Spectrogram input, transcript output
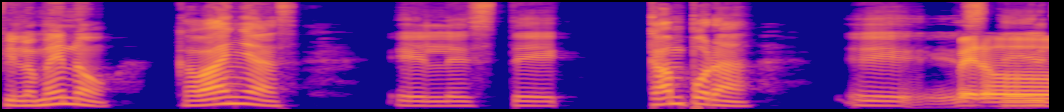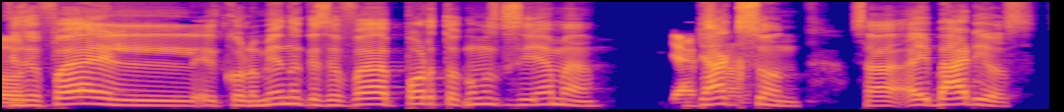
Filomeno, Cabañas, el este Cámpora, eh, este, el que se fue, el, colombiano que se fue a Porto, ¿cómo es que se llama? Jackson. O sea, hay varios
